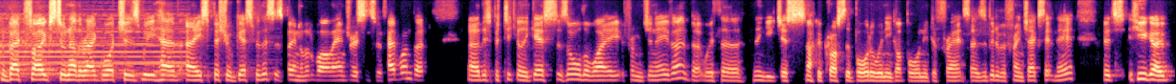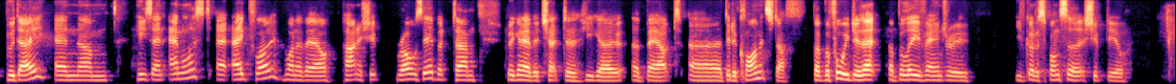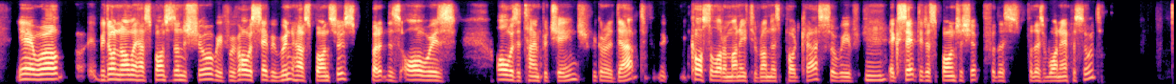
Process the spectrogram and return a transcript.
Welcome back, folks, to another Ag Watchers. We have a special guest with us. It's been a little while, Andrew, since we've had one, but uh, this particular guest is all the way from Geneva, but with a, I think he just snuck across the border when he got born into France. So there's a bit of a French accent there. It's Hugo Boudet, and um, he's an analyst at AgFlow, one of our partnership roles there. But um, we're going to have a chat to Hugo about uh, a bit of climate stuff. But before we do that, I believe, Andrew, you've got a sponsorship deal. Yeah, well, we don't normally have sponsors on the show. We've, we've always said we wouldn't have sponsors, but there's always always a time for change. We've got to adapt. It costs a lot of money to run this podcast, so we've mm. accepted a sponsorship for this for this one episode.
